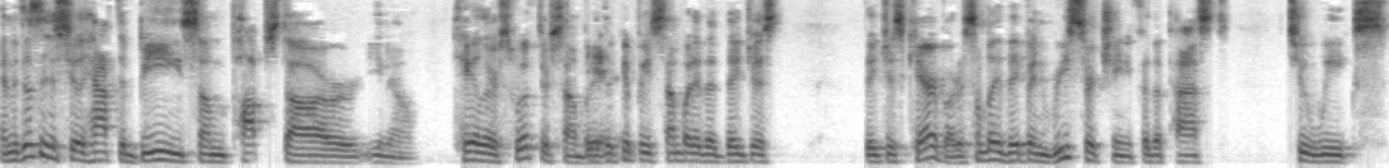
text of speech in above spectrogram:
and it doesn't necessarily have to be some pop star, or, you know, Taylor Swift or somebody. Yeah. There could be somebody that they just they just care about, or somebody they've been researching for the past two weeks,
